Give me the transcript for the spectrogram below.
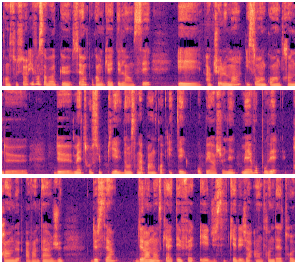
construction. Il faut savoir que c'est un programme qui a été lancé et actuellement, ils sont encore en train de, de mettre sur pied. Donc, ça n'a pas encore été opérationnel. Mais vous pouvez prendre avantage de ça, de l'annonce qui a été faite et du site qui est déjà en train d'être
